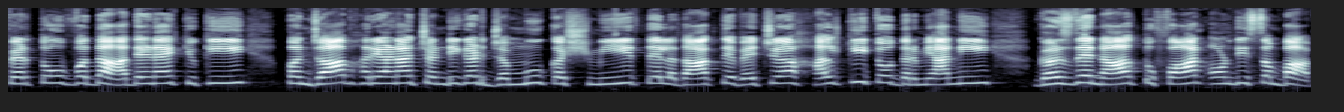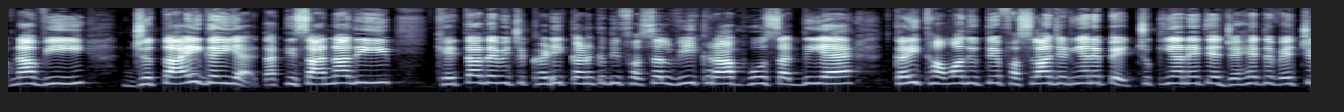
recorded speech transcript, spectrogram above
ਫਿਰ ਤੋਂ ਵਧਾ ਦੇਣਾ ਹੈ, ਕਿਉਂਕਿ ਪੰਜਾਬ, ਹਰਿਆਣਾ, ਚੰਡੀਗੜ੍ਹ, ਜੰਮੂ, ਕਸ਼ਮੀਰ ਤੇ ਲਦਾਖ ਦੇ ਵਿੱਚ ਹਲਕੀ ਤੋਂ ਦਰਮਿਆਨੀ ਗਰਜ ਦੇ ਨਾਲ ਤੂਫਾਨ ਆਉਣ ਦੀ ਸੰਭਾਵਨਾ ਵੀ ਜਤਾਈ ਗਈ ਹੈ। ਤਾਂ ਕਿਸਾਨਾਂ ਦੀ ਖੇਤਾਂ ਦੇ ਵਿੱਚ ਖੜੀ ਕਣਕ ਦੀ ਫਸਲ ਵੀ ਖਰਾਬ ਹੋ ਸਕਦੀ ਹੈ। ਕਈ ਥਾਵਾਂ ਦੇ ਉੱਤੇ ਫਸਲਾਂ ਜਿਹੜੀਆਂ ਨੇ ਭੇਜ ਚੁੱਕੀਆਂ ਨੇ ਤੇ ਅਜਿਹੇ ਦੇ ਵਿੱਚ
